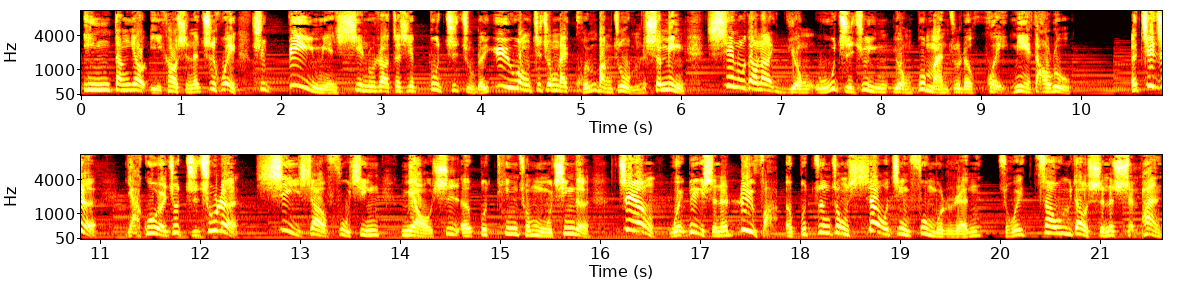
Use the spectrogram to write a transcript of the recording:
应当要依靠神的智慧，去避免陷入到这些不知主的欲望之中，来捆绑住我们的生命，陷入到那永无止境、永不满足的毁灭道路。而接着，雅古尔就指出了戏笑父亲、藐视而不听从母亲的，这样违背神的律法而不尊重孝敬父母的人，所谓遭遇到神的审判，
